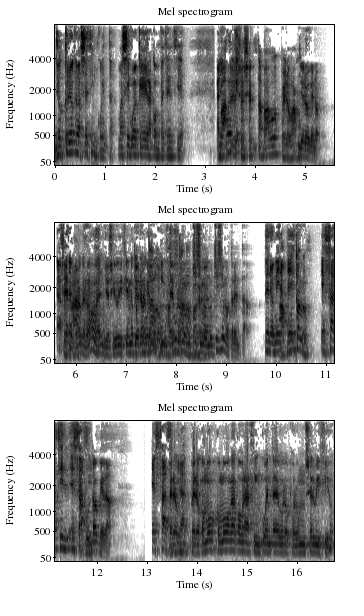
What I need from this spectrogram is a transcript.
Yo creo que va a ser 50, más igual que la competencia. Al Va a igual ser que. 60 pavos, pero vamos. Yo creo que no. Ah, Cero. Yo Pero, creo que no, ¿eh? Yo sigo diciendo que Yo creo que creo que no, unos 15 euros. apúntalo. muchísimo, muchísimo 30. pero mira, es, Apúntalo. es fácil, es fácil. Apuntado queda. Es fácil, Pero, mira. pero ¿cómo, ¿cómo van a cobrar 50 euros por un servicio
